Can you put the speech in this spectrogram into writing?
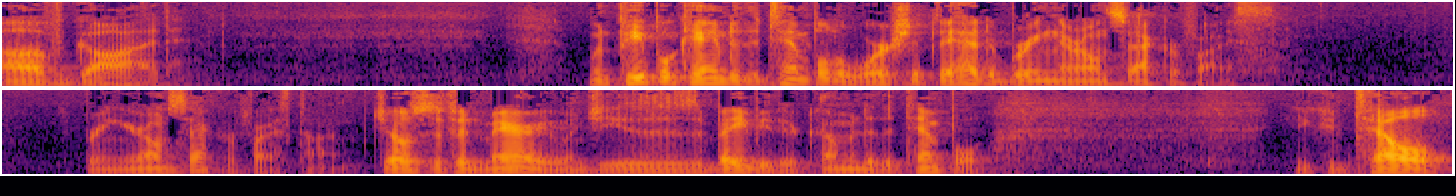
of God. When people came to the temple to worship, they had to bring their own sacrifice. Bring your own sacrifice time. Joseph and Mary, when Jesus is a baby, they're coming to the temple. You can tell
